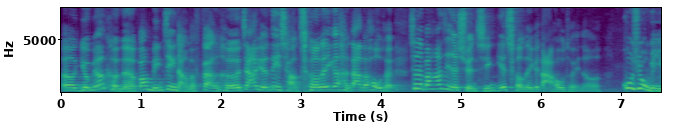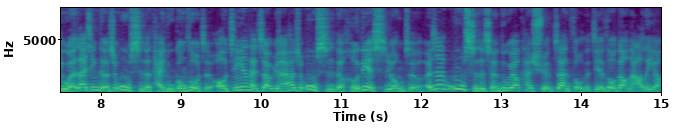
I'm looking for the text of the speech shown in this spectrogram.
呃，有没有可能帮民进党的反核家园立场扯了一个很大的后腿，甚至帮他自己的选情也扯了一个大后腿呢？过去我们以为赖清德是务实的台独工作者哦，今天才知道原来他是务实的核电使用者，而这务实的程度要看选战走的节奏到哪里啊。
